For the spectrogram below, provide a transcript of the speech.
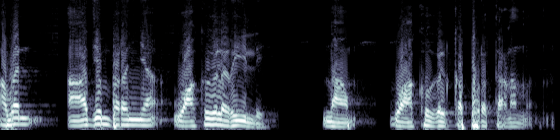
അവൻ ആദ്യം പറഞ്ഞ വാക്കുകൾ അറിയില്ലേ നാം വാക്കുകൾക്കപ്പുറത്താണെന്ന്.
